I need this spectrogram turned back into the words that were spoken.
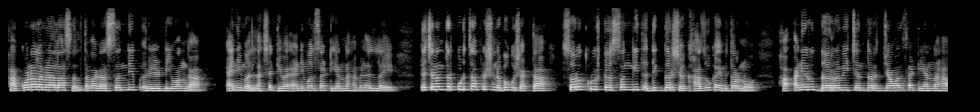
हा कोणाला मिळाला असेल? तर बघा संदीप रेड्डी वांगा ॲनिमल. लक्षात ठेवा ॲनिमलसाठी यांना हा मिळालेला आहे. त्याच्यानंतर पुढचा प्रश्न बघू शकता. सर्वोत्कृष्ट संगीत दिग्दर्शक हा जो काय मित्रांनो हा अनिरुद्ध रविचंद्र जवानसाठी यांना हा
